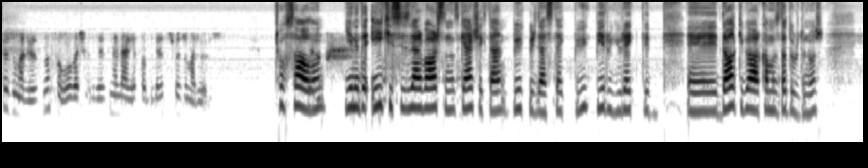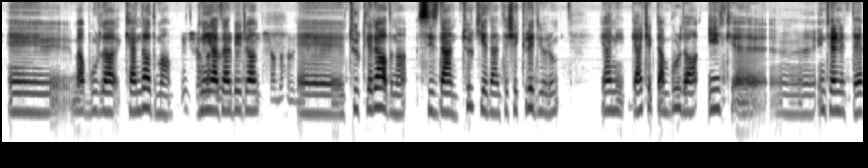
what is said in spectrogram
Çözüm arıyoruz. Nasıl ulaşabiliriz? Neler yapabiliriz? Çözüm arıyoruz. Çok sağ olun. Yine de iyi ki sizler varsınız. Gerçekten büyük bir destek, büyük bir yürek ve e, dağ gibi arkamızda durdunuz. E, ben burada kendi adıma İnşallah Güney öyle. Azerbaycan öyle. e, Türkleri adına sizden, Türkiye'den teşekkür ediyorum. Yani gerçekten burada ilk e, e, internette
